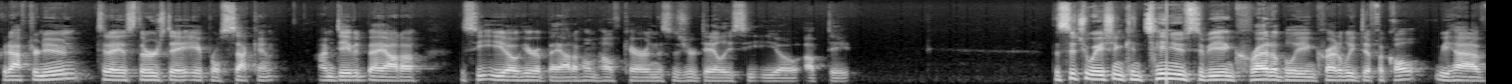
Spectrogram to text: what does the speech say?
Good afternoon. Today is Thursday, April 2nd. I'm David Baiada, the CEO here at Bayada Home Healthcare, and this is your daily CEO update. The situation continues to be incredibly, incredibly difficult. We have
